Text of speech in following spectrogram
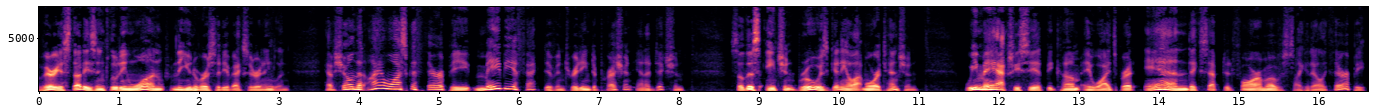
Various studies, including one from the University of Exeter in England, have shown that ayahuasca therapy may be effective in treating depression and addiction. So, this ancient brew is getting a lot more attention. We may actually see it become a widespread and accepted form of psychedelic therapy.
